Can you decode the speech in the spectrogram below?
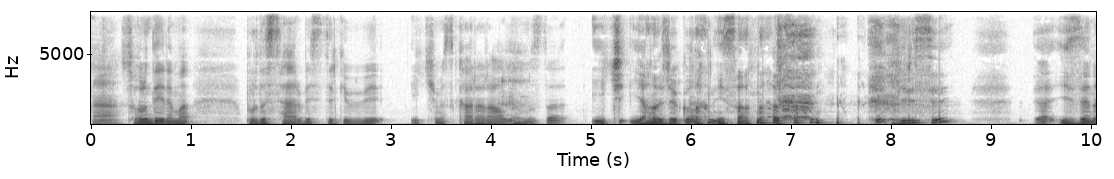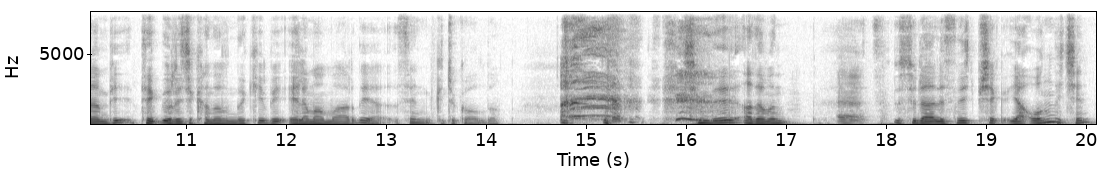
Ha. sorun değil ama burada serbesttir gibi bir ikimiz karar aldığımızda ilk yanacak olan insanlardan birisi ya izlenen bir teknoloji kanalındaki bir eleman vardı ya senin gıcık olduğun. Şimdi adamın Evet. sülalesinde hiçbir şey ya onun için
